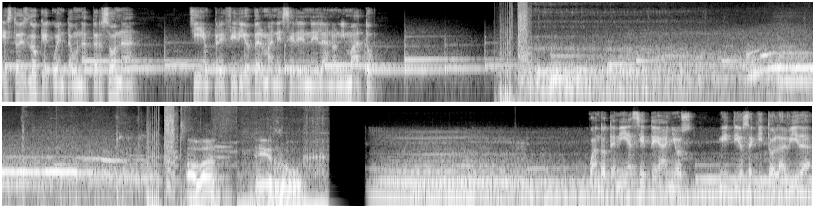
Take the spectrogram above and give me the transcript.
Esto es lo que cuenta una persona quien prefirió permanecer en el anonimato. Cuando tenía siete años, mi tío se quitó la vida.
